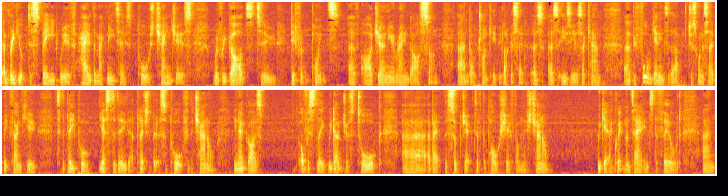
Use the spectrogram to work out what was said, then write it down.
and bring you up to speed with how the magnetopause changes with regards to different points of our journey around our sun. And I'll try and keep it like I said as, as easy as I can. Uh, before we get into that just want to say a big thank you to the people yesterday that pledged a bit of support for the channel. You know guys obviously we don't just talk uh, about the subject of the pole shift on this channel. We get equipment out into the field and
